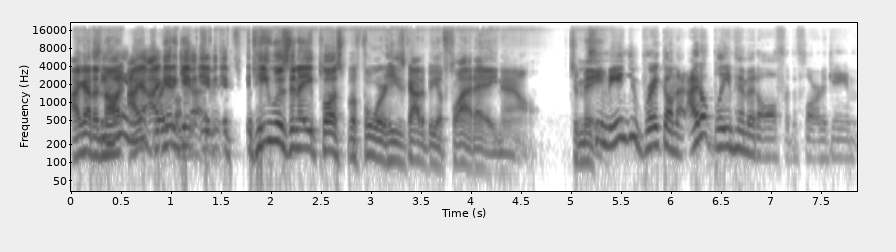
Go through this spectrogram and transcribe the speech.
I got to not. I, I got to give. If, if, if he was an A plus before, he's got to be a flat A now to me. See, me and you break on that. I don't blame him at all for the Florida game,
